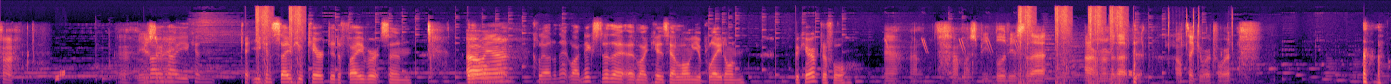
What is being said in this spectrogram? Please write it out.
huh. Yeah, You know how you can, ca you can save your character to favorites and Oh, on, yeah? like, cloud and that. Like next to that, it like here's how long you played on your character for. Yeah, I'm, I must be oblivious to that. I don't remember that, but I'll take your word for it.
